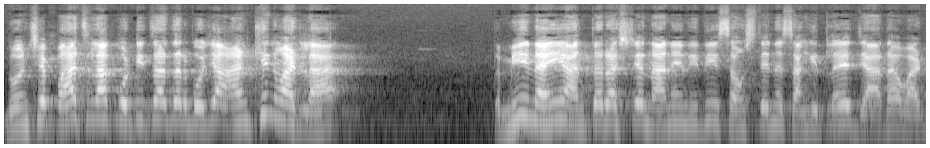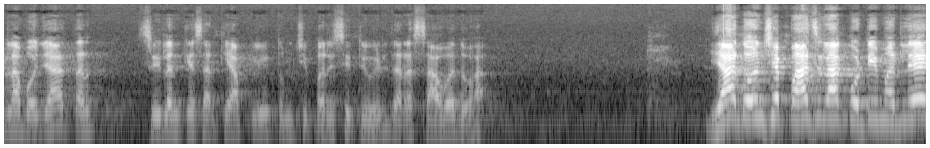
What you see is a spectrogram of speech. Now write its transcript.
दोनशे पाच लाख कोटीचा जर बोजा आणखीन वाढला तर मी नाही आंतरराष्ट्रीय नाणेनिधी संस्थेनं सांगितलंय ज्यादा वाढला बोजा तर श्रीलंकेसारखी आपली तुमची परिस्थिती होईल जरा सावध व्हा. या दोनशे पाच लाख कोटी मधले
